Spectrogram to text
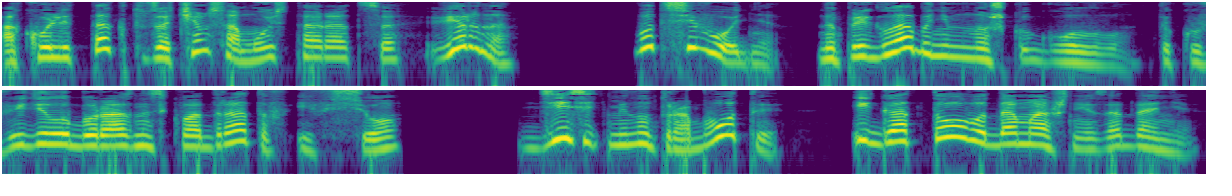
А коли так, то зачем самой стараться, верно? Вот сегодня напрягла бы немножко голову, так увидела бы разность квадратов, и все. Десять минут работы, и готово домашнее задание.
